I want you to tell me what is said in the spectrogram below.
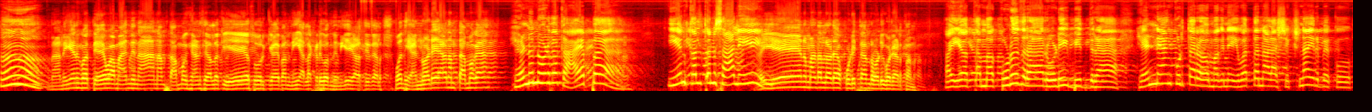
ಹ್ಮ್ ನನಗೇನು ಗೊತ್ತೇವ ಮಂದಿನ ನಮ್ಮ ತಮ್ಮಗೆ ಹೆಣ್ಣು ಸಿಗಲಕ್ಕೆ ಏ ಸೂರ್ ಕೇಳಿ ಬಂದು ನೀ ಎಲ್ಲ ಕಡೆ ಹೋದ್ ನಿನಗೆ ಹೇಳ್ತಿದ್ದಲ್ಲ ಒಂದು ಹೆಣ್ಣು ಯಾವ ನಮ್ಮ ತಮ್ಮಗ? ಹೆಣ್ಣು ನೋಡ್ಬೇಕ ಆಯಪ್ಪ ಏನ್ ಕಲ್ತಾನ ಸಾಲಿ? ಏನು ಮಾಡಲ್ಲ ನೋಡ್ಯಾವ ಕುಡಿತಾನ ರೋಡಿಗೆ ಓಡಾಡ್ತಾನ. ಅಯ್ಯೋ, ತಮ್ಮ ಕುಡಿದ್ರ ರೋಡಿಗೆ ಬಿದ್ರ. ಹೆಣ್ಣೆ ಹೆಂಗೆ ಕೊಡ್ತಾರೋ ಮಗನೇ, ಇವತ್ತ ನಾಳೆ ಶಿಕ್ಷಣ ಇರಬೇಕು,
